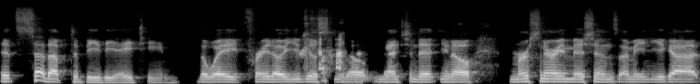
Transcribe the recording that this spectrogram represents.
it's set up to be the A team. The way Fredo, you just you know mentioned it. You know, mercenary missions. I mean, you got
